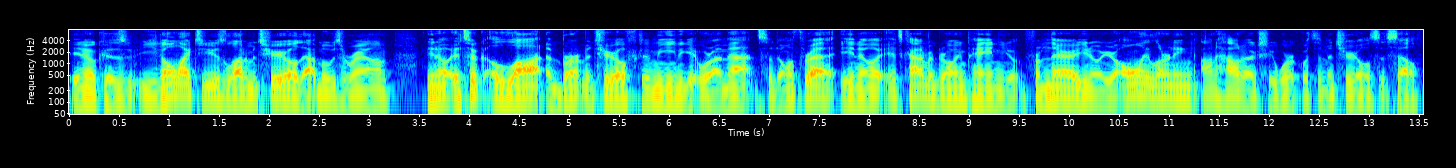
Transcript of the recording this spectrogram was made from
you know, because you don't like to use a lot of material that moves around. You know, it took a lot of burnt material for me to get where I'm at, so don't threat. You know, it's kind of a growing pain. You, from there, you know, you're only learning on how to actually work with the materials itself.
